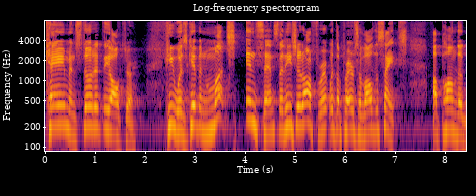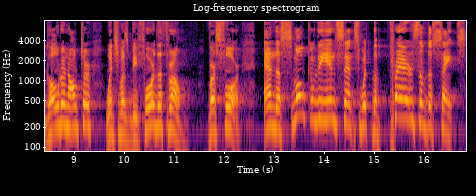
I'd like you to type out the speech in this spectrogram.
came and stood at the altar. He was given much incense that he should offer it with the prayers of all the saints upon the golden altar which was before the throne. Verse 4 And the smoke of the incense with the prayers of the saints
